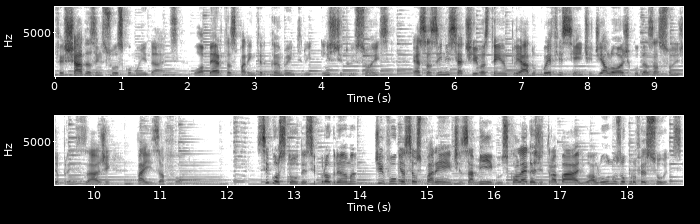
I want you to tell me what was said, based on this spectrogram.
Fechadas em suas comunidades ou abertas para intercâmbio entre instituições, essas iniciativas têm ampliado o coeficiente dialógico das ações de aprendizagem país afora. Se gostou desse programa, divulgue a seus parentes, amigos, colegas de trabalho, alunos ou professores.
